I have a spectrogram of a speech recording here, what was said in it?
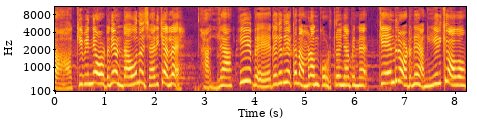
ബാക്കി പിന്നെ ഉടനെ ഉണ്ടാവൂന്ന് വിചാരിക്കല്ലേ അല്ല? ഈ ഭേദഗതിയൊക്കെ നമ്മളങ്ങ് കൊടുത്തു കഴിഞ്ഞാൽ പിന്നെ കേന്ദ്രം ഉടനെ അംഗീകരിക്കുമാവോ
